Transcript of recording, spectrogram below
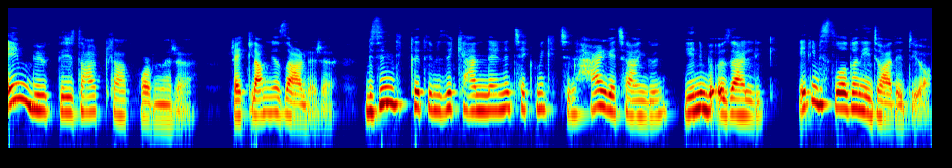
en büyük dijital platformları, reklam yazarları bizim dikkatimizi kendilerine çekmek için her geçen gün yeni bir özellik, yeni bir slogan icat ediyor.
